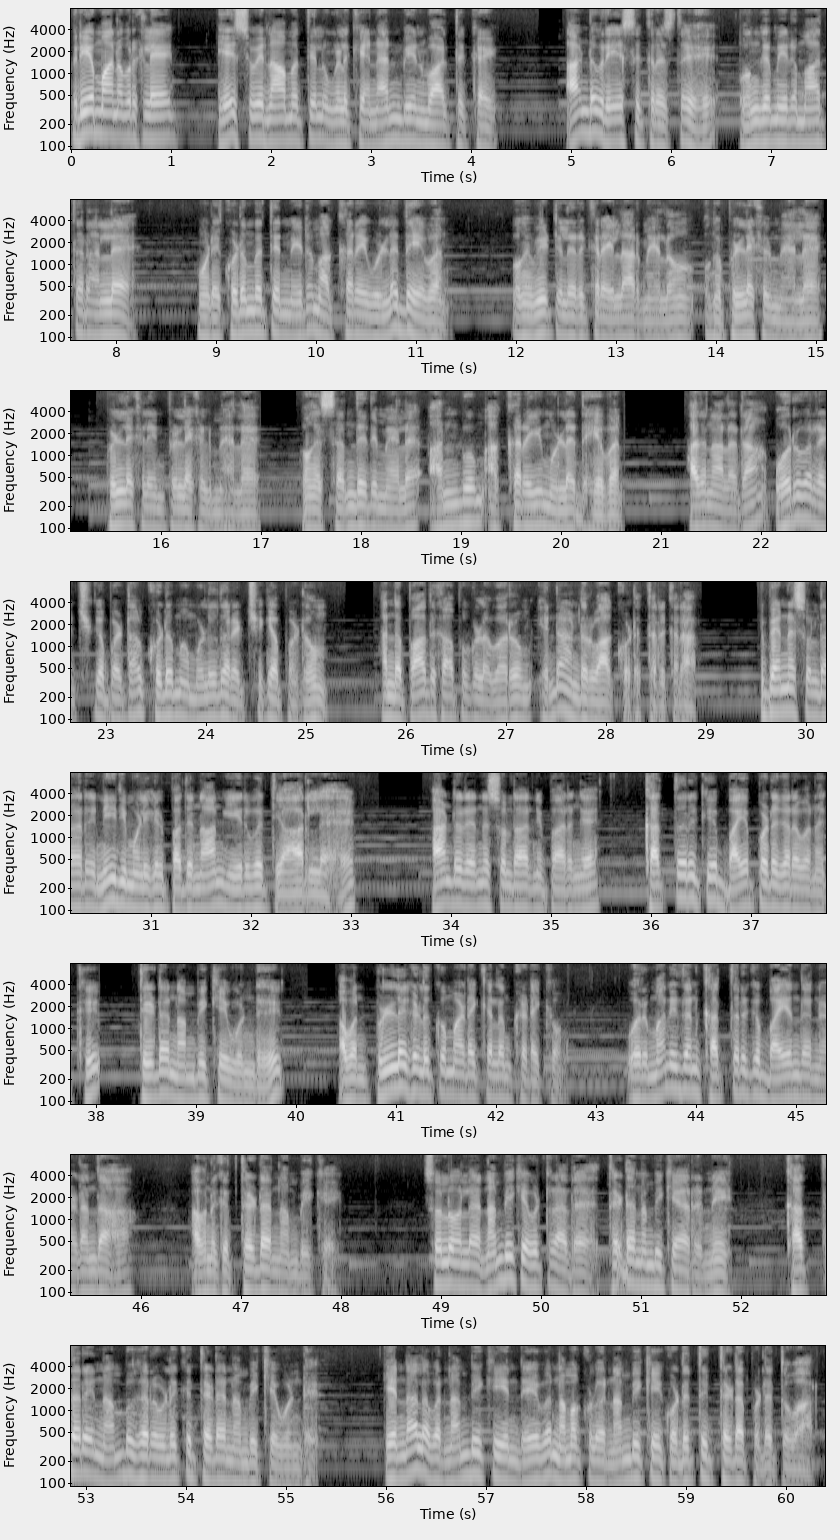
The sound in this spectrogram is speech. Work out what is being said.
பிரியமானவர்களே இயேசுவின் நாமத்தில் உங்களுக்கு என் அன்பின் வாழ்த்துக்கள். ஆண்டவர் இயேசு கிறிஸ்து உங்கள் மீது மாத்திரம் அல்ல உங்களுடைய குடும்பத்தின் மீதும் அக்கறை உள்ள தேவன். உங்கள் வீட்டில் இருக்கிற எல்லார் மேலும் உங்கள் பிள்ளைகள் மேலே பிள்ளைகளின் பிள்ளைகள் மேலே உங்கள் சந்ததி மேலே அன்பும் அக்கறையும் உள்ள தேவன். அதனால தான் ஒருவர் ரட்சிக்கப்பட்டால் குடும்பம் முழுதும் ரட்சிக்கப்படும். அந்த பாதுகாப்புக்குள்ளே வரும் என்று ஆண்டர் வாக்கு கொடுத்திருக்கிறார். இப்போ என்ன சொல்கிறாரு நீதிமொழிகள் பதினான்கு இருபத்தி ஆறில் ஆண்டவர் என்ன சொல்கிறாருன்னு நீ பாருங்க. கத்தருக்கு பயப்படுகிறவனுக்கு திட நம்பிக்கை உண்டு. அவன் பிள்ளைகளுக்கும் அடைக்கலம் கிடைக்கும். ஒரு மனிதன் கத்தருக்கு பயந்து நடந்தா அவனுக்கு திட நம்பிக்கை. சொல்லுவோம்ல நம்பிக்கை விட்டுறாத திட நம்பிக்கையாருன்னு கத்தரை நம்புகிறவளுக்கு திட நம்பிக்கை உண்டு. என்னால் அவர் நம்பிக்கையின் தேவன் நமக்குள்ள ஒரு நம்பிக்கை கொடுத்து திடப்படுத்துவார்.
